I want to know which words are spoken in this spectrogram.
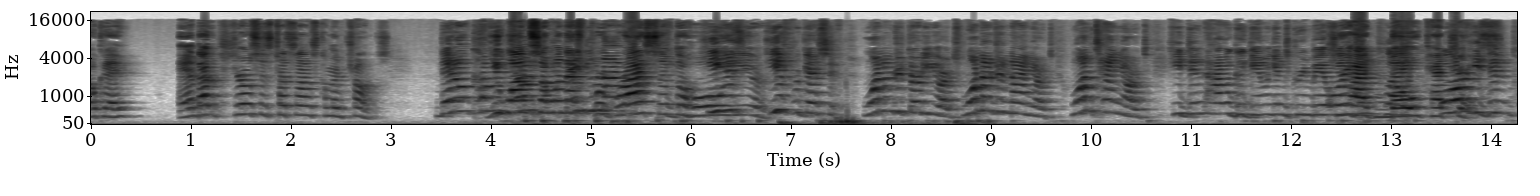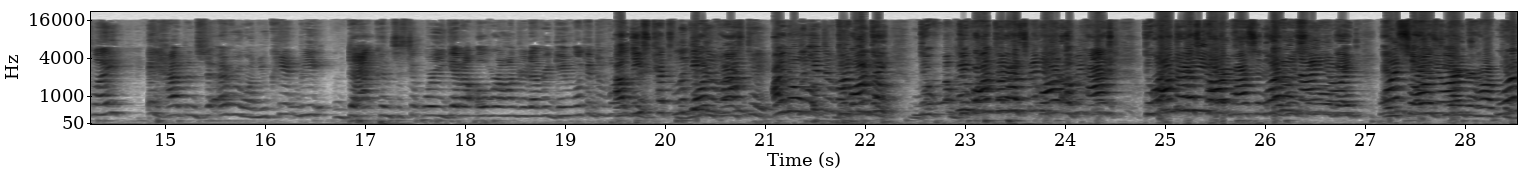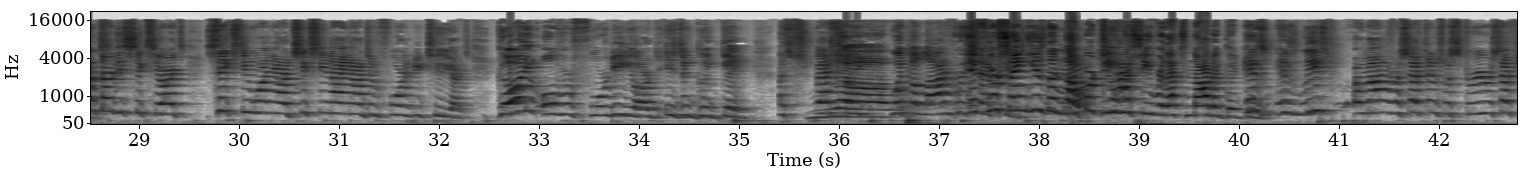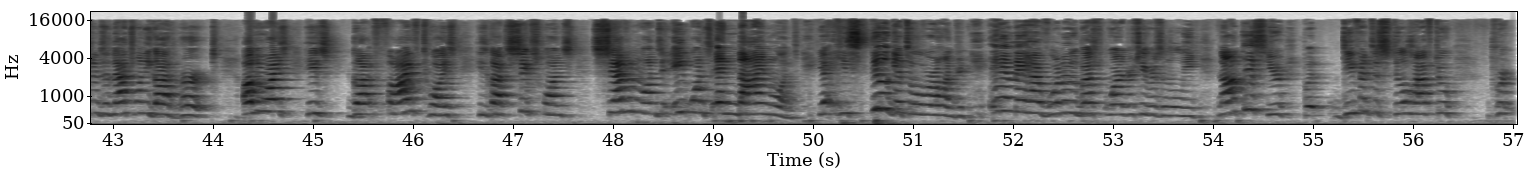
Okay. And that shows his touchdowns come in chunks. They don't come. You want chunks. someone that's do not- progressive the whole He is, year. he is progressive. 130 yards, 109 yards, 110 yards. He didn't have a good game against Green Bay, or He he, had didn't play, no or he didn't play. It happens to everyone. You can't be that consistent where you get over 100 every game. Look at Davante. At least catch Look one at pass. I know, Look but at Davante, Davante. De- Okay, Davante has caught a pass. Davante has caught a pass in every 109 single game, yards, and so 110 has DeAndre yards, Hopkins. 136 yards, 61 yards, 69 yards, and 42 yards. Going over 40 yards is a good game, especially No. with a lot of receptions. If you're saying he's the No, number he two has- receiver, that's not a good game. his his least amount of receptions was three receptions, and that's when he got hurt. Otherwise, he's got five twice. He's got six ones, seven ones, eight ones, and nine ones. Yet he still gets over 100, and they have one of the best wide receivers in the league. Not this year, but defenses still have to.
